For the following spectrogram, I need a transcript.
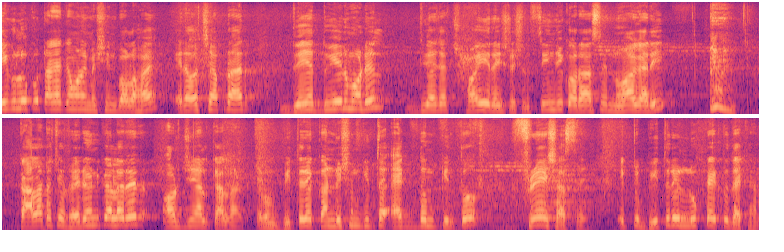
এইগুলোকেও টাকা কেমনের মেশিন বলা হয়? এটা হচ্ছে আপনার দুই হাজার দুইয়ের মডেল দুই হাজার ছয় রেজিস্ট্রেশন সিএনজি করা আছে, নোয়া গাড়ি। কালারটা হচ্ছে রেড অ্যান্ড কালারের অরিজিনাল কালার এবং ভিতরের কন্ডিশন কিন্তু একদম কিন্তু ফ্রেশ আছে। একটু ভিতরের লুকটা একটু দেখান।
